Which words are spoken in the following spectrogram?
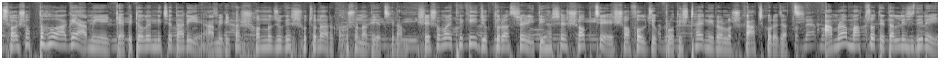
ছয় সপ্তাহ আগে আমি এই ক্যাপিটলের নিচে দাঁড়িয়ে আমেরিকার স্বর্ণযুগের সূচনার ঘোষণা দিয়েছিলাম। সে সময় থেকেই যুক্তরাষ্ট্রের ইতিহাসের সবচেয়ে সফল যুগ প্রতিষ্ঠায় নিরলস কাজ করে যাচ্ছি। আমরা মাত্র তেতাল্লিশ দিনেই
